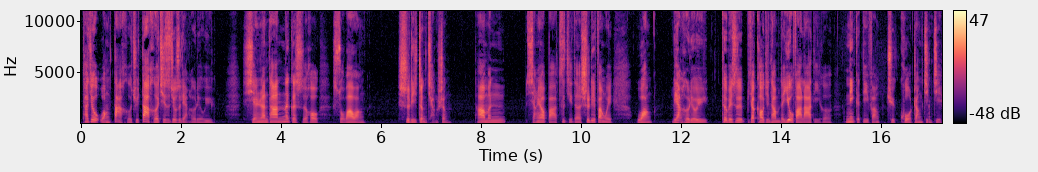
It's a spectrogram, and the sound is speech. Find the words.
他就往大河去。大河其实就是两河流域。显然他那个时候索巴王势力正强盛，他们想要把自己的势力范围往两河流域。特别是比较靠近他们的幼发拉底河那个地方去扩张境界。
